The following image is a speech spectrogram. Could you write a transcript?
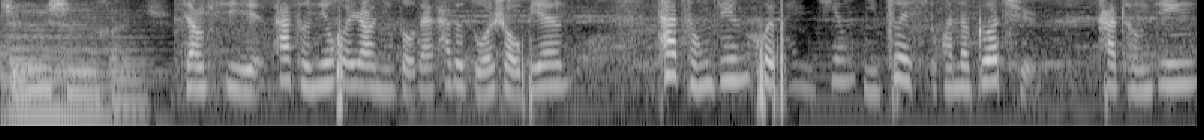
只是寒暄。想起他曾经会让你走在他的左手边，他曾经会陪你听你最喜欢的歌曲。他曾经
